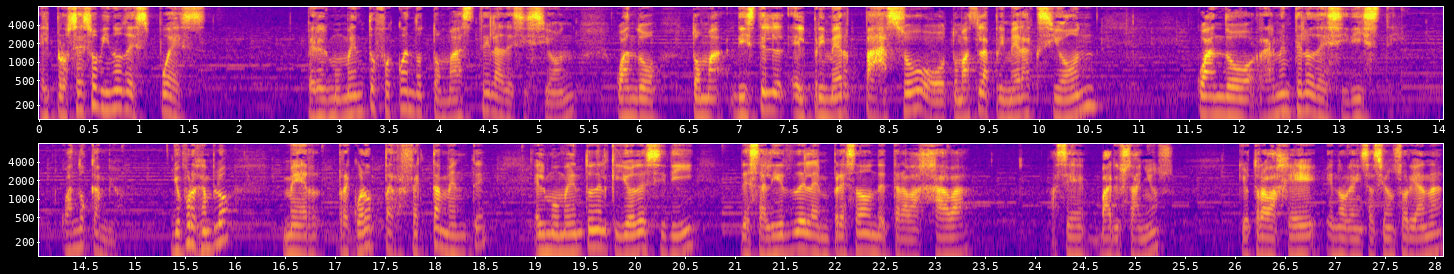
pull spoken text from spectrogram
El proceso vino después. Pero el momento fue cuando tomaste la decisión, cuando toma, diste el, primer paso o tomaste la primera acción, cuando realmente lo decidiste. ¿Cuándo cambió? Yo, por ejemplo, me recuerdo perfectamente el momento en el que yo decidí de salir de la empresa donde trabajaba hace varios años. Yo trabajé en Organización Soriana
